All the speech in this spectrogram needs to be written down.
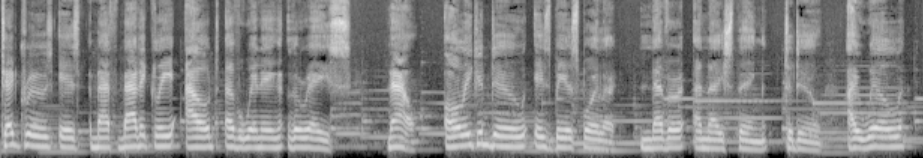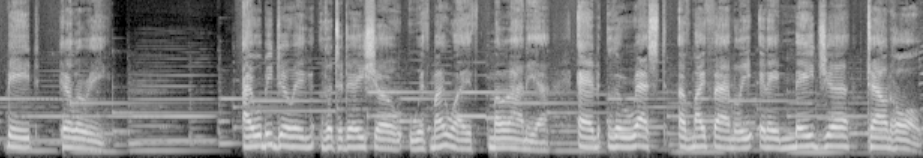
Ted Cruz is mathematically out of winning the race. Now, all he can do is be a spoiler. Never a nice thing to do. I will beat Hillary. I will be doing the Today Show with my wife, Melania, and the rest of my family in a major town hall.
